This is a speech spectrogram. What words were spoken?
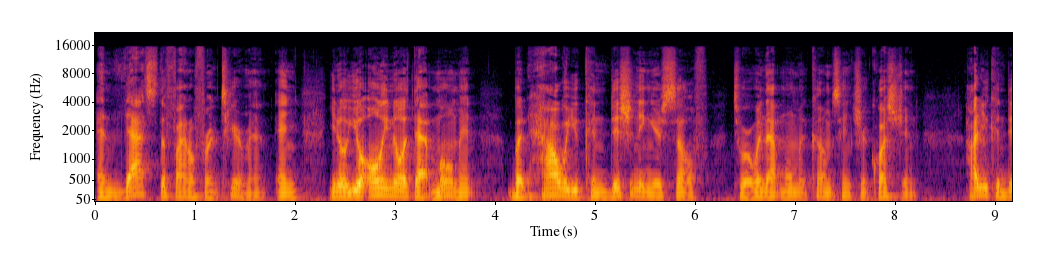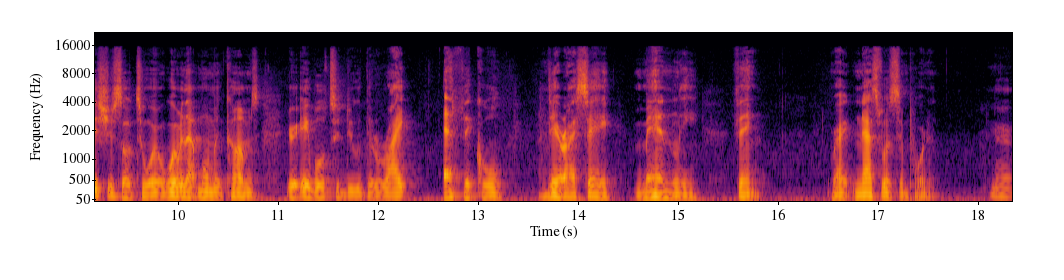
And that's the final frontier, man. And you know, you'll only know at that moment, but how are you conditioning yourself to where when that moment comes, hence your question, how do you condition yourself to where when that moment comes, you're able to do the right ethical, dare I say, manly thing. Right? And that's what's important. Yeah,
